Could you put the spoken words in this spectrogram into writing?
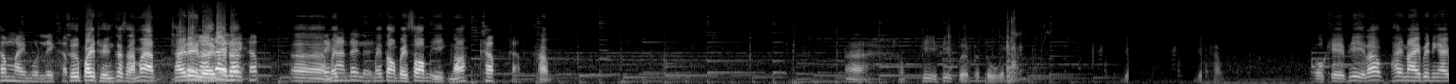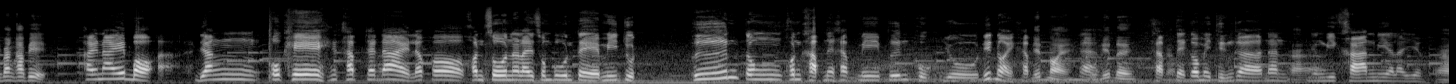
ทำใหม่หมดเลยครับคือไปถึงก็สามารถใช้ได้เลยใช้งานได้ม่เลยครับ เออใช้ไม่งานได้เลย ไม่ต้องไปซ่อมอีกเนาะครับครับ ครับ อ่าครับพี่พี่เปิดประตูก็ได้เดี๋ยวเดี๋ยวครับ โอเคพี่แล้วภายในเป็นยังไงบ้างครับพี่ ภายในเบาะยังโอเคนะครับใช้ได้แล้วก็คอนโซลอะไรสมบูรณ์แต่มีจุดพื้นตรงคนขับเนี่ยครับมีพื้นผุอยู่นิดหน่อยครับ นิดหน่อยอ่าดูนิดนึง ครับ แต่ก็ไม่ถึงกับนั่นอ่ายั ยังมีคานมีอะไรอยู่อ่า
